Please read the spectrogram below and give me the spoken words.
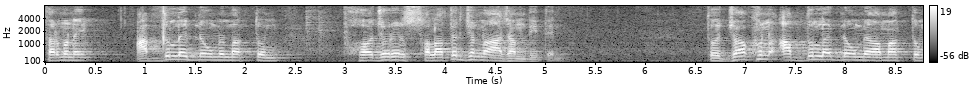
তার মানে আবদুল্লাহ ইবনে উমে মাকতুম ফজরের সলাতের জন্য আজান দিতেন। তো যখন আবদুল্লাহ ইবনে উমে মাকতুম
